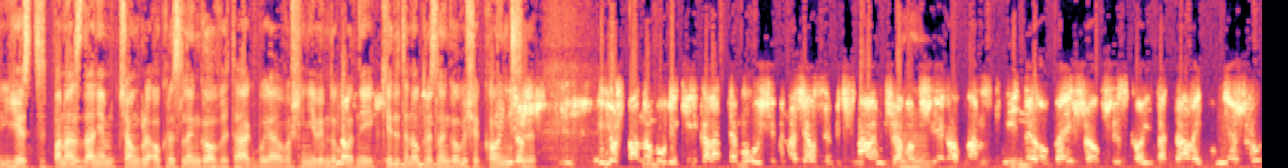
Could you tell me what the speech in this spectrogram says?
Jest pana zdaniem ciągle okres lęgowy, tak? Bo ja właśnie nie wiem dokładnie, kiedy ten okres lęgowy się kończy. Już, już panu mówię, kilka lat temu u siebie na działce wycinałem drzewo, Mhm. przyjechał pan z gminy, obejrzał wszystko i tak dalej, pomierzył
